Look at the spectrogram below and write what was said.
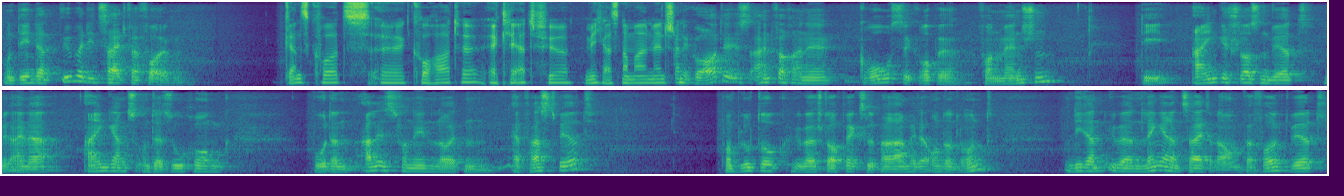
und den dann über die Zeit verfolgen ganz kurz äh, Kohorte erklärt für mich als normalen Menschen? Eine Kohorte ist einfach eine große Gruppe von Menschen, die eingeschlossen wird mit einer Eingangsuntersuchung, wo dann alles von den Leuten erfasst wird, vom Blutdruck über Stoffwechselparameter und, und, und, und die dann über einen längeren Zeitraum verfolgt wird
